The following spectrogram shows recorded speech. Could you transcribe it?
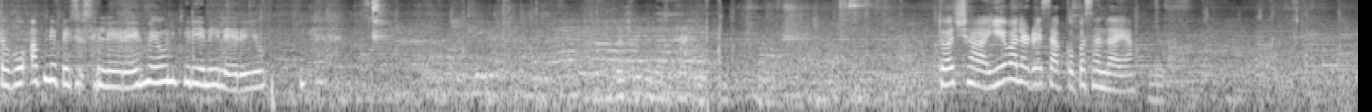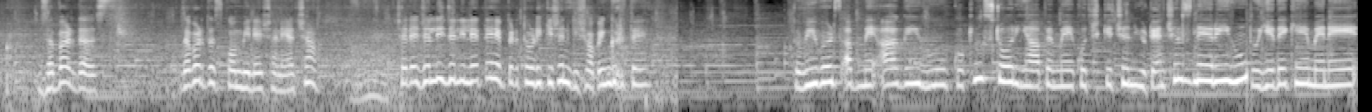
तो वो अपने पैसे से ले रहे हैं, मैं उनके लिए नहीं ले रही हूँ। तो अच्छा ये वाला ड्रेस आपको पसंद आया? ज़बरदस्त। ज़बरदस्त कॉम्बिनेशन है अच्छा। चलिए जल्दी जल्दी लेते हैं, फिर थोड़ी किचन की शॉपिंग करते हैं। तो वीवर्स अब मैं आ गई हूँ कुकिंग स्टोर यहाँ पे मैं कुछ किचन यूटेंसिल्स ले रही हूँ। तो ये देखिए, मैंने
